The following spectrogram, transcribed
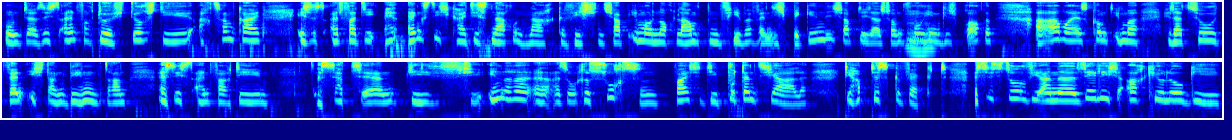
Und das ist einfach durch, durch die Achtsamkeit, ist es einfach, die Ängstlichkeit ist nach und nach gewichen. Ich habe immer noch Lampenfieber, wenn ich beginne. Ich habe dir das schon mhm. vorhin gesprochen. Aber es kommt immer dazu, wenn ich dann bin dran, es ist einfach die, es hat äh, die, die innere, äh, also Ressourcen, weißt du, die Potenziale, die habt es geweckt. Es ist so wie eine seelische Archäologie,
